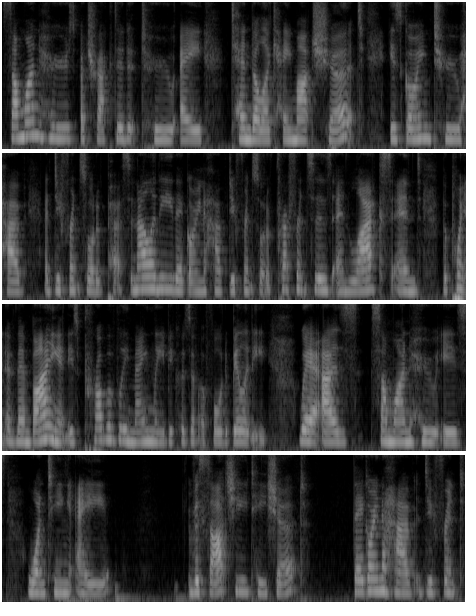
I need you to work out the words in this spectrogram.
Someone who's attracted to a $10 Kmart shirt is going to have a different sort of personality. They're going to have different sort of preferences and likes, and the point of them buying it is probably mainly because of affordability. Whereas someone who is wanting a Versace t shirt, they're going to have different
